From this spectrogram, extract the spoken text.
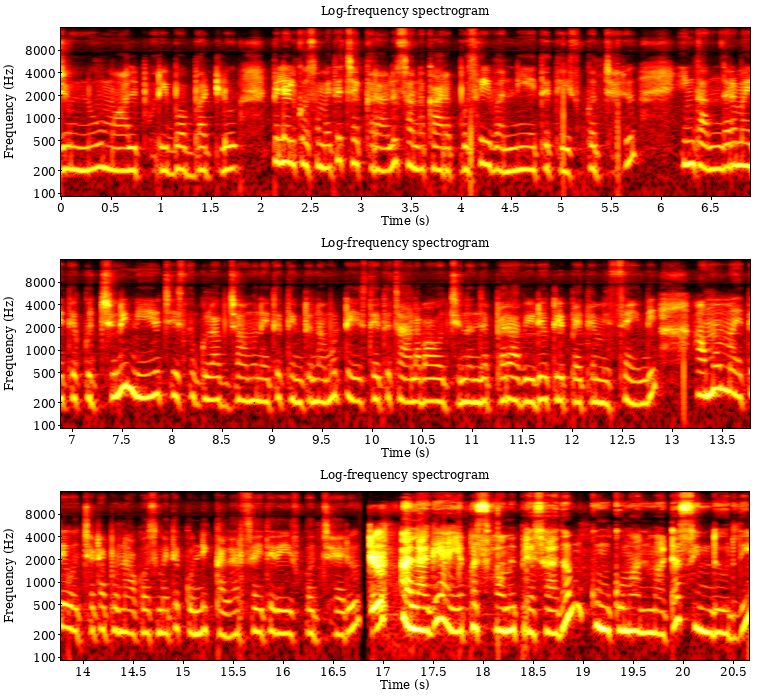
జున్ను మాల్పూరి బొబ్బట్లు పిల్లల కోసం అయితే చక్రాలు సన్నకారపూస ఇవన్నీ అయితే తీసుకొచ్చారు. ఇంకా అందరం అయితే కూర్చుని నేను చేసిన గులాబ్ జామున్ అయితే తింటున్నాము. టేస్ట్ అయితే చాలా బాగా వచ్చిందని చెప్పారు. ఆ వీడియో క్లిప్ అయితే మిస్ అయింది. అమ్మమ్మ అయితే వచ్చేటప్పుడు నా కోసం అయితే కొన్ని కలర్స్ అయితే తీసుకొచ్చారు. అలాగే అయ్యప్ప స్వామి ప్రసాదం కుంకుమ అనమాట సింధూర్ది.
